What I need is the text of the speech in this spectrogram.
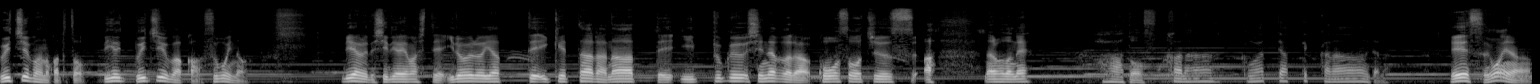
VTuber の方と、v、VTuber か、すごいな。リアルで知り合いまして、いろいろやっていけたらなって一服しながら構想中っす。あ、なるほどね。はあ、どうすっかな。こうやってやってっかな、みたいな。えー、すごいな。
